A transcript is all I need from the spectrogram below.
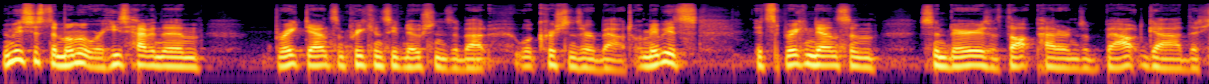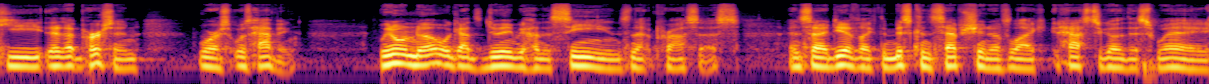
Maybe it's just a moment where He's having them break down some preconceived notions about what Christians are about, or maybe it's it's breaking down some some barriers of thought patterns about God that he that, that person was was having. We don't know what God's doing behind the scenes in that process. And so the idea of like the misconception of like it has to go this way,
